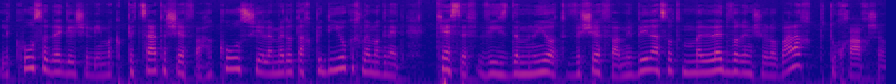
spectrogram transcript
לקורס הדגל שלי, מקפצת השפע, הקורס שילמד אותך בדיוק איך למגנט כסף והזדמנויות ושפע, מבלי לעשות מלא דברים שלא בא לך, פתוחה עכשיו.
